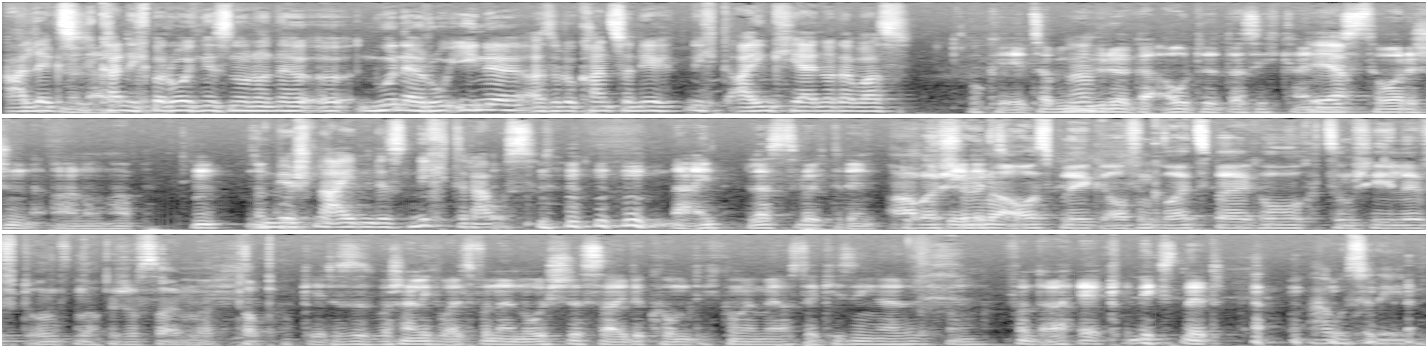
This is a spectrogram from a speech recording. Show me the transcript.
Alex, ich kann dich beruhigen, ist nur, noch eine, äh, nur eine Ruine, also du kannst da nicht, nicht einkehren oder was. Okay, jetzt habe ich mich wieder geoutet, dass ich keine Ja. historischen Ahnung habe. Hm, Und wir gut. schneiden das nicht raus. Nein, lasst ruhig drin. Aber schöner dazu. Ausblick auf den Kreuzberg hoch zum Skilift und nach Bischofsheim. Ne? Top. Okay, das ist wahrscheinlich, weil es von der Neustadt Seite kommt. Ich komme ja mehr aus der Kissinger Richtung. Von daher kenne ich es nicht. Ausreden.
